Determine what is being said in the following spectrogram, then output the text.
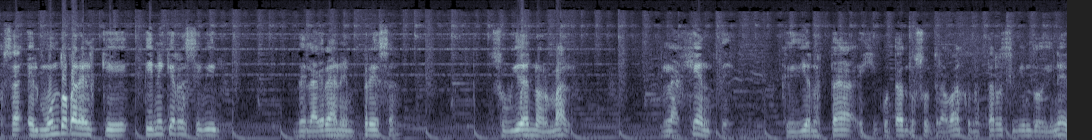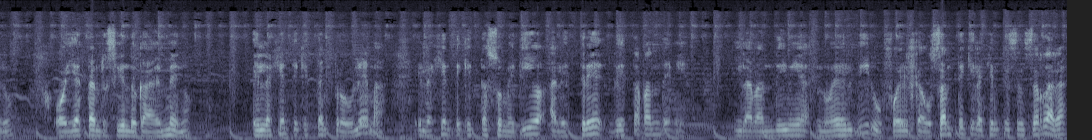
O sea, el mundo para el que tiene que recibir de la gran empresa su vida es normal. La gente que hoy día no está ejecutando su trabajo, no está recibiendo dinero, o ya están recibiendo cada vez menos, es la gente que está en problemas, es la gente que está sometida al estrés de esta pandemia. Y la pandemia no es el virus, fue el causante que la gente se encerrara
